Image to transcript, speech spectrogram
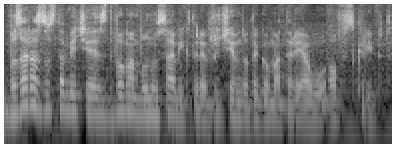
Bo zaraz zostawię Cię z dwoma bonusami, które wrzuciłem do tego materiału off script.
